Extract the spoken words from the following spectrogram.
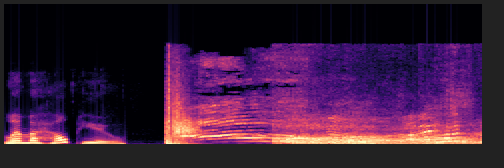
Lemma help you. You need to leave.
